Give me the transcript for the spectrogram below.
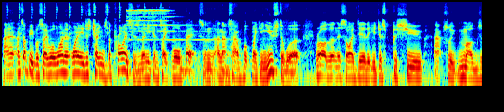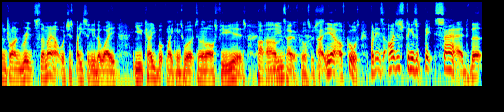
And, and some people say, well, why don't, why don't you just change the prices and then you can take more bets? And, and that's how bookmaking used to work, rather than this idea that you just pursue absolute mugs and try and rinse them out, which is basically the way UK bookmaking's worked in the last few years. Apart from Um, the Uto, of course, which is uh, yeah, of course. But it's, I just think it's a bit sad that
